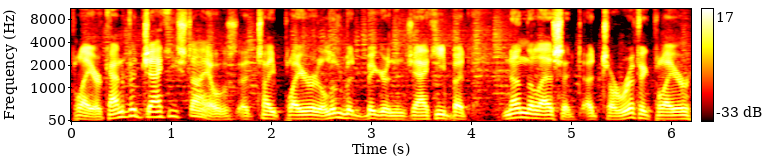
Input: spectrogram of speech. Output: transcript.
player, kind of a Jackie Stiles uh, type player, a little bit bigger than Jackie, but nonetheless a, a terrific player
